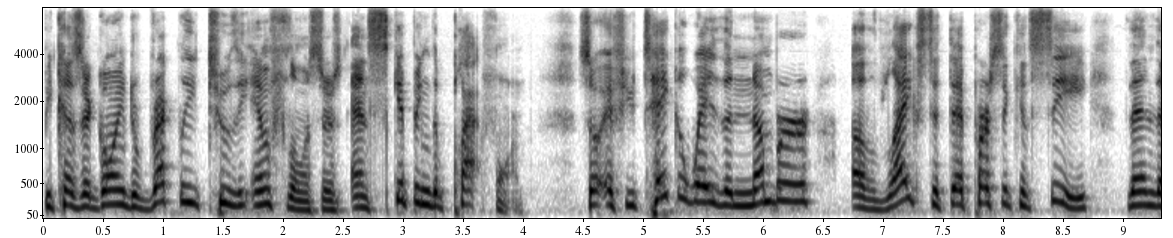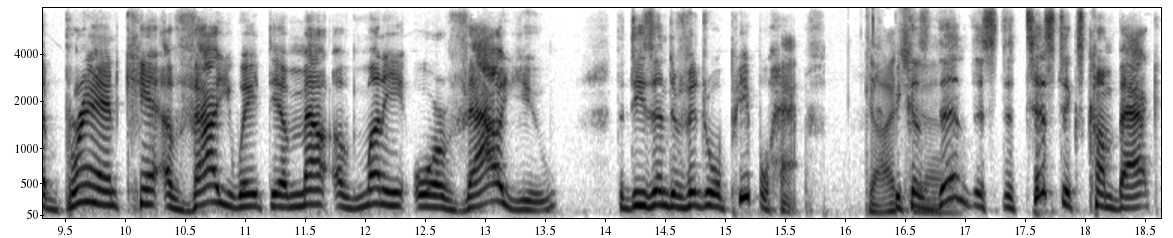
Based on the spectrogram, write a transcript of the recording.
because they're going directly to the influencers and skipping the platform. So if you take away the number of likes that that person can see, then the brand can't evaluate the amount of money or value that these individual people have. Gotcha. Because then the statistics come back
